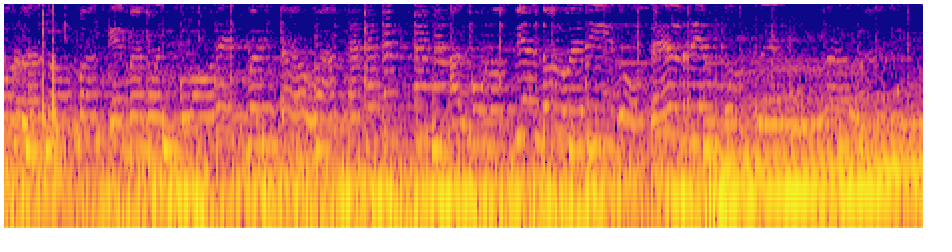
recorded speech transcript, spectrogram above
Por la ropa que Manuel Flores mandaba, algunos viendo lo herido del riendo se burlaban.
